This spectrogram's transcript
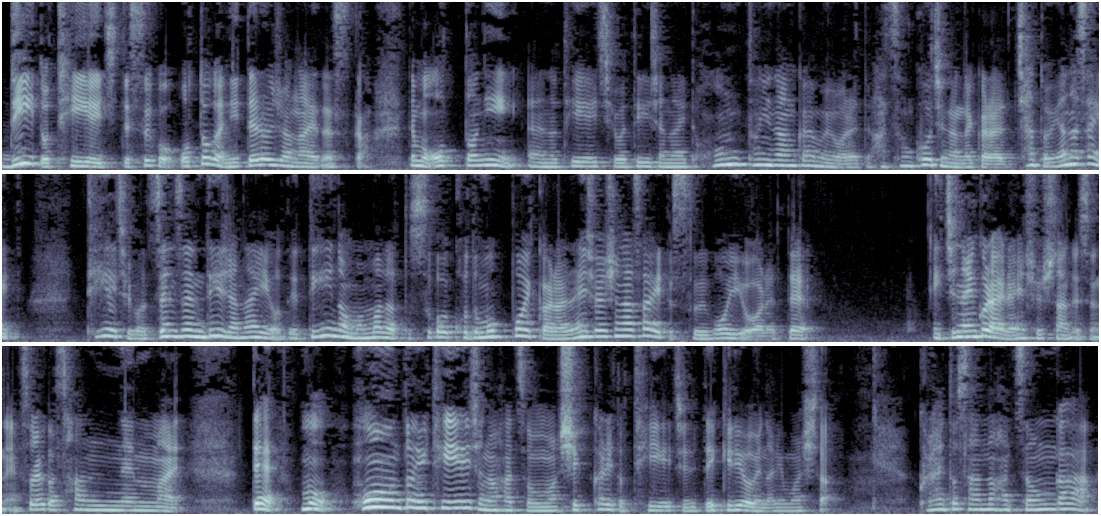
d と th ってすごい音が似てるじゃないですか。でも夫にあの th は d じゃないって本当に何回も言われて発音コーチなんだからちゃんとやなさい。th は全然 d じゃないよ。で d のままだとすごい子供っぽいから練習しなさいってすごい言われて。1年くらい練習したんですよね。それが3年前。で、もう本当に th の発音はしっかりと th でできるようになりました。クライアントさんの発音が、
